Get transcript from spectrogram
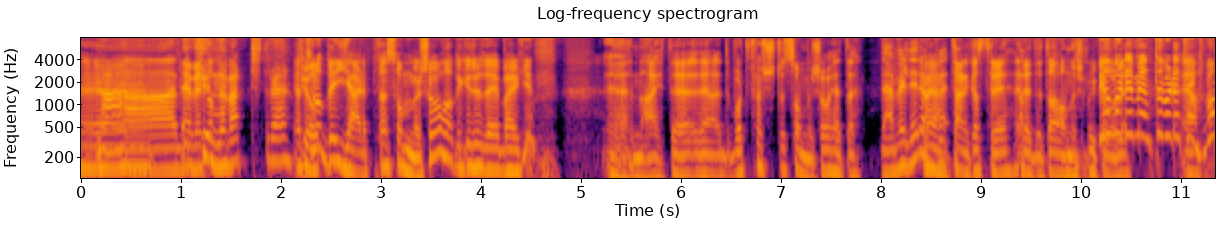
Nei, det kunne at... vært, tror jeg. Jeg trodde Hjelp deg sommershow. Hadde ikke du det i Bergen? Eh, nei, det, det, vårt første sommershow het det. Det er veldig rart. ja. Terningkast tre, reddet av Anders Ja, var det jeg mente! var det jeg tenkte på.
